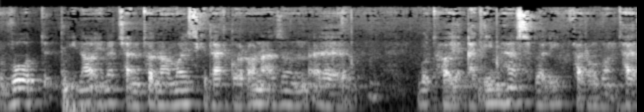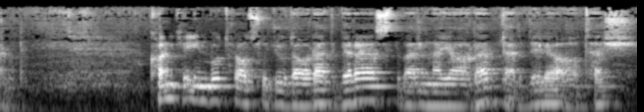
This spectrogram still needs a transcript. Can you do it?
ود. اینا اینا چند تا نامه است که در قرآن از اون بودهای قدیم هست ولی فراوانتر بوده. کان که این بت را سجود آرد برست و نیارد در دل آتش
